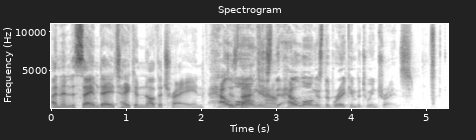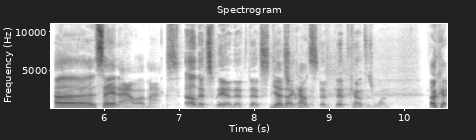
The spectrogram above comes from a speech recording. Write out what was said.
and then the same day take another train, Mm-hmm. How long is the, how long is the break in between trains? uh, say an hour max. Oh, that's yeah, that that's Yeah, that's that right. counts. That, that counts as one. Okay,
